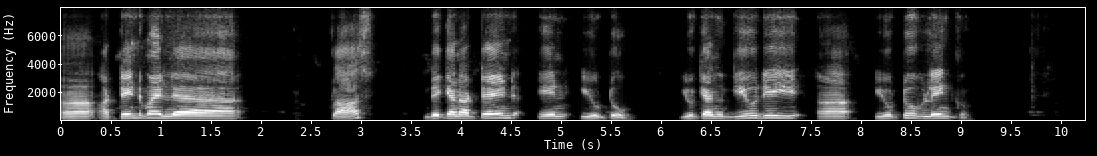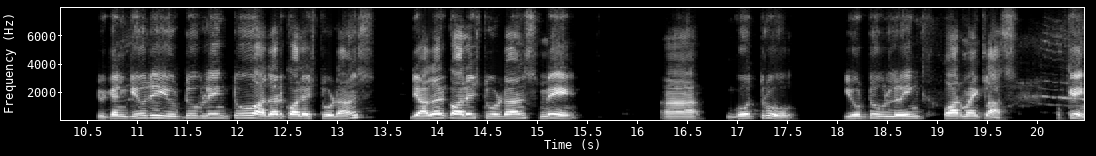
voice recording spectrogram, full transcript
uh, attend my uh, class, they can attend in YouTube. You can give the uh, YouTube link. You can give the YouTube link to other college students. The other college students may uh, go through YouTube link for my class. Okay.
